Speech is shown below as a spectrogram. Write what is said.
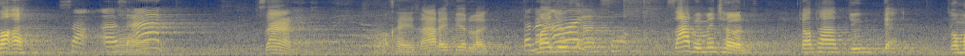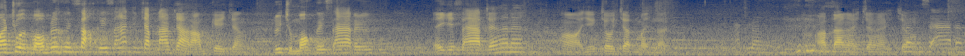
សក់ហ៎សក់អឺស្អាតស្អាតអូខេស្អាតអីទៀតឥឡូវប៉ុណ្ណឹងមកយើងហើយស្អាតសក់ស្អាតវាមិនច្រើនចង់ថាយើងតាក់ក៏មកជួបបងព្រឹកឃើញសក់គេស្អាតយើងចាប់ដើមចាប់អារម្មណ៍គេអញ្ចឹងឬច្រមុះគេស្អាតឬអីគេស្អាតអញ្ចឹងណាអូយើងចូលចិត្តមិនឡើយអត់ដឹង អត់ដឹងហើយអញ្ចឹងហើយអញ្ចឹងដឹងស្អាតហ្នឹង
